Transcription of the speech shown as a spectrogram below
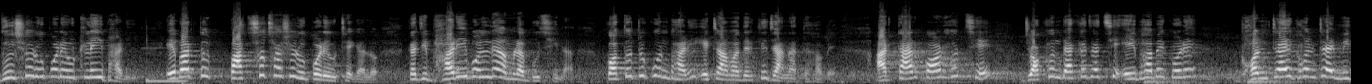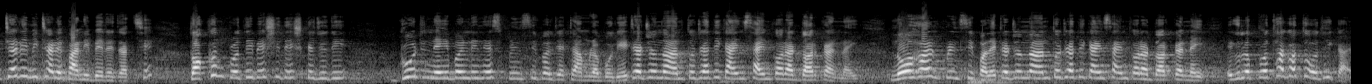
দুইশোর উপরে উঠলেই ভারী। এবার তো পাঁচশো, ছশোর উপরে উঠে গেল। কাজে ভারী বললে আমরা বুঝি না। কতটুকুন ভারী এটা আমাদেরকে জানাতে হবে। আর তারপর হচ্ছে, যখন দেখা যাচ্ছে এইভাবে করে ঘন্টায় ঘন্টায়, মিটারে মিটারে পানি বেড়ে যাচ্ছে, তখন প্রতিবেশী দেশকে যদি গুড নেইবারলিনেস প্রিন্সিপাল যেটা আমরা বলি, এটার জন্য আন্তর্জাতিক আইন সাইন করার দরকার নাই। নো হার্ম প্রিন্সিপাল এটার জন্য আন্তর্জাতিক আইন সাইন করার দরকার নেই। এগুলো প্রথাগত অধিকার।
